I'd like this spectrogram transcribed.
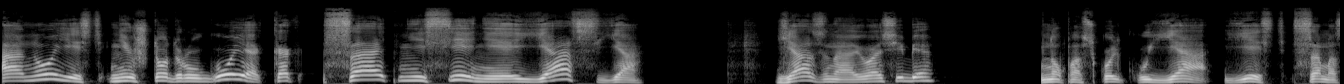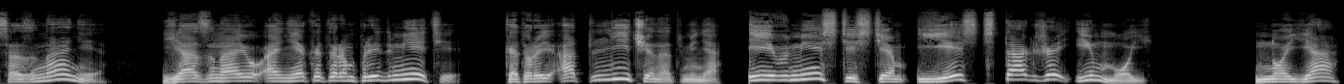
оно есть не что другое, как соотнесение «я» с «я». Я знаю о себе, но поскольку «я» есть самосознание, я знаю о некотором предмете, который отличен от меня, и вместе с тем есть также и мой. Но я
